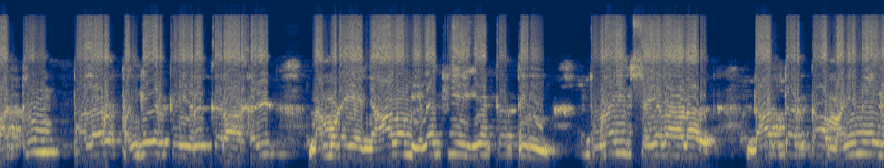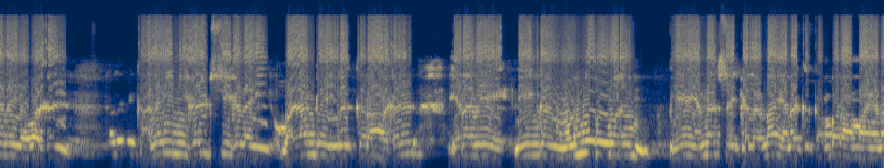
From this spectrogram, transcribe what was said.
மற்றும் பலர் பங்கேற்க இருக்கிறார்கள். நம்முடைய ஞானம் இலக்கிய இயக்கத்தின் துணை செயலாளர் டாக்டர் க. மணிமேகலை அவர்கள் கலை நிகழ்ச்சிகளை வழங்க இருக்கிறார்கள். எனவே நீங்கள் ஒவ்வொருவரும் ஏன் என்ன சேர்க்கலன்னா எனக்கு கம்பராமாயண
